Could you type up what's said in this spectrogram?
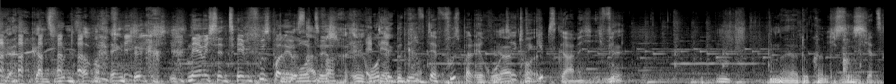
ganz wunderbar hingekriegt. Nämlich den Themen einfach Ey, Der Erotik Begriff der Fußball-Erotik, Ja, den gibt's gar nicht. Ich finde, Naja, du Ich könntest mach mich jetzt,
